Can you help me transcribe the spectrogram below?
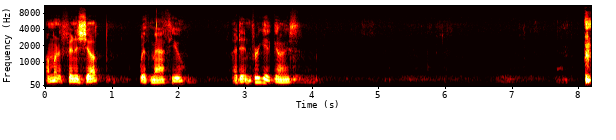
I'm going to finish up with Matthew. I didn't forget, guys.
